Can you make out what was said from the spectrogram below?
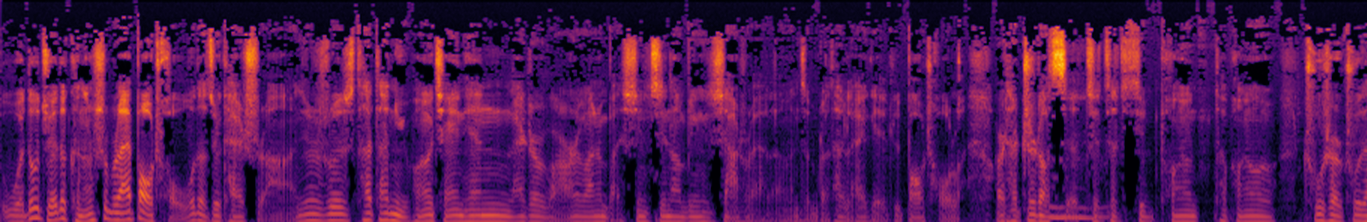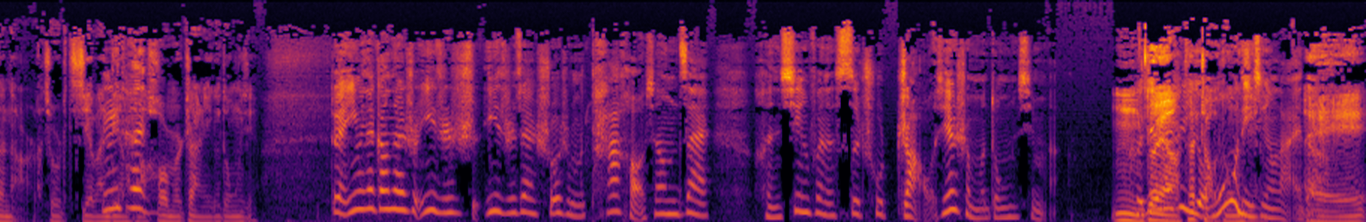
我都觉得可能是不是来报仇的。最开始啊，就是说他他女朋友前一天来这儿玩，完了把心心脏病吓出来了，怎么着他来给报仇了？而他知道这这这朋友他朋友出事出在哪儿了？就是接完电话后面站了一个东西。对，因为他刚才是一直是一直在说什么，他好像在很兴奋的四处找些什么东西嘛。嗯，对啊，他有目的性来的。哎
